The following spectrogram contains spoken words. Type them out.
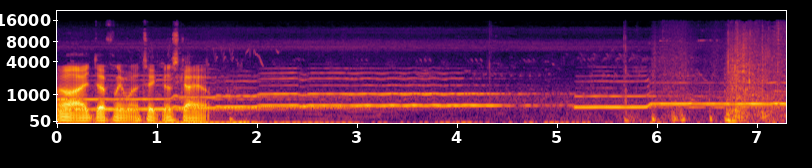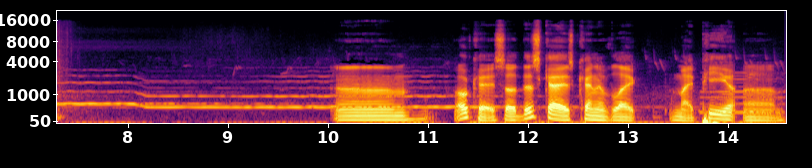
Oh, I definitely want to take this guy out. Okay, so this guy is kind of like my P, um,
